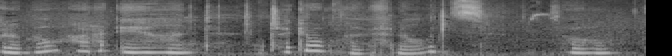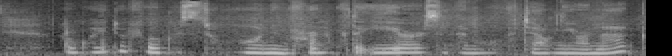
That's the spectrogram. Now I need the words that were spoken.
I'm gonna go ahead and check your lymph nodes. So I'm going to focus one in front of the ears and then move down your neck.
